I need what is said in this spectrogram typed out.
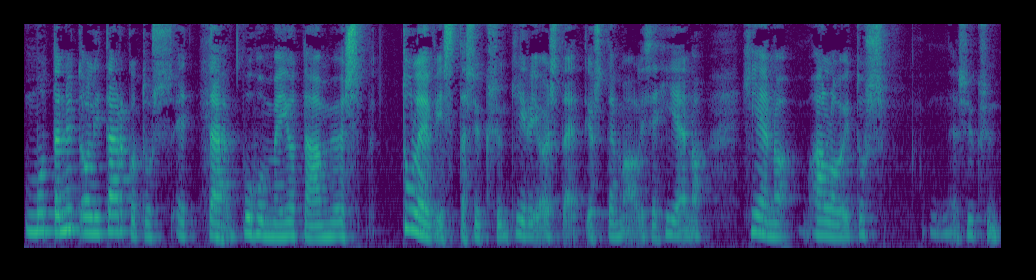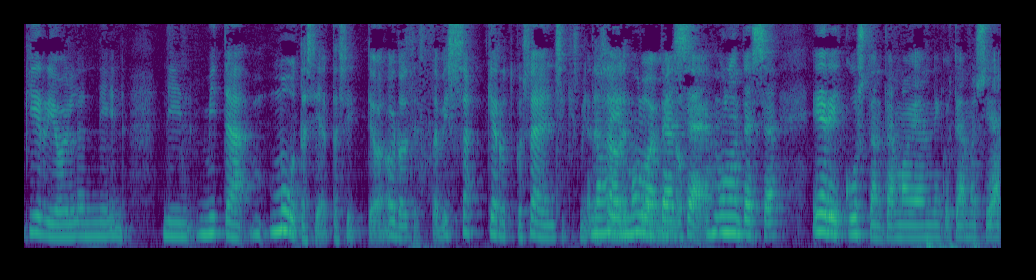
Mutta nyt oli tarkoitus, että puhumme jotain myös tulevista syksyn kirjoista, että jos tämä oli se hieno, hieno aloitus syksyn kirjoille, niin, niin mitä muuta sieltä sitten on odotettavissa? Kerrotko sä ensiksi, mitä no sä hei, mulla, on tässä, mulla on tässä eri kustantamoja niin tämmöisiä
